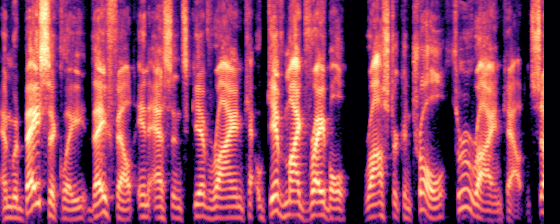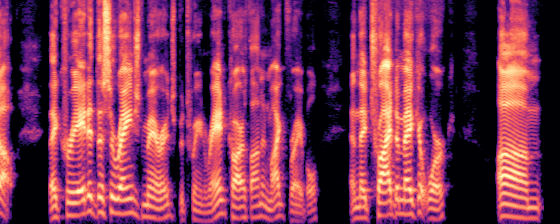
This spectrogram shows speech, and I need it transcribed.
and would basically, they felt, in essence, give Ryan, give Mike Vrabel roster control through Ryan Cowden. So they created this arranged marriage between Ran Carthon and Mike Vrabel, and they tried to make it work. Um,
